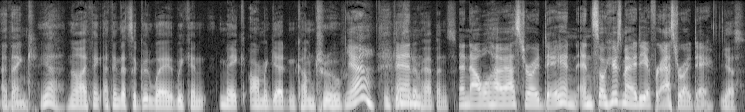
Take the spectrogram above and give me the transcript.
I think. Yeah. No, I think I think that's a good way we can make Armageddon come true. Yeah. In case and, it ever happens. and now we'll have Asteroid Day. And, and so here's my idea for Asteroid Day. Yes.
